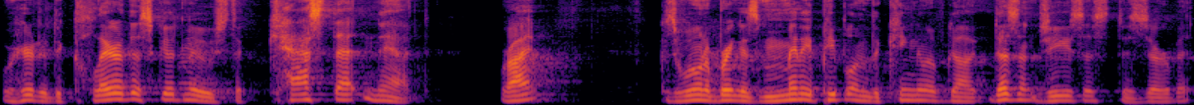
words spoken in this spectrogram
We're here to declare this good news, to cast that net, right? Because we want to bring as many people into the kingdom of God. Doesn't Jesus deserve it?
